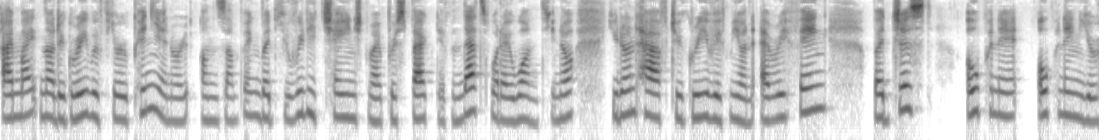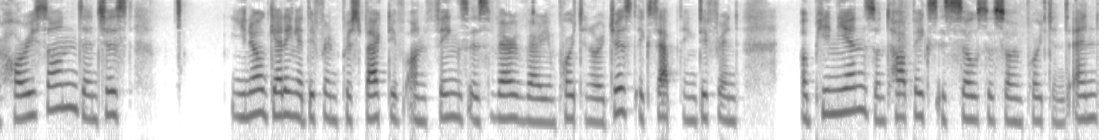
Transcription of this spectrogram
i might not agree with your opinion or on something but you really changed my perspective and that's what i want you know? You don't have to agree with me on everything but just open it opening your horizon and just you know getting a different perspective on things is very very important or just accepting different opinions on topics is so so so important. And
